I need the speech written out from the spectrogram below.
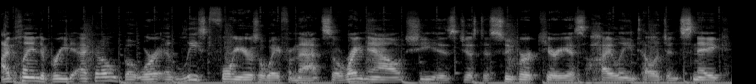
I plan to breed Echo, but we're at least four years away from that. So right now, she is just a super curious, highly intelligent snake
